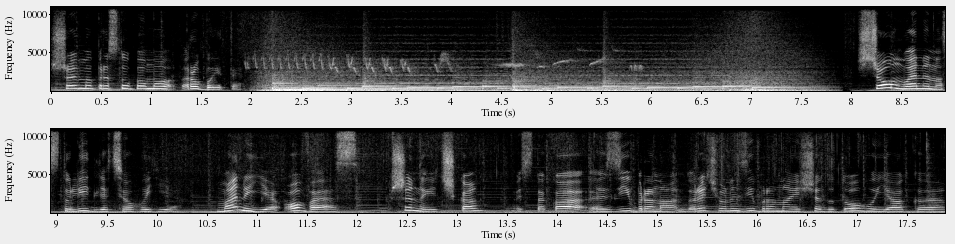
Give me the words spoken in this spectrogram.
Що й ми приступимо робити? Що у мене на столі для цього є? У мене є овес, пшеничка, ось така е, зібрана. До речі, вона зібрана ще до того, як е,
